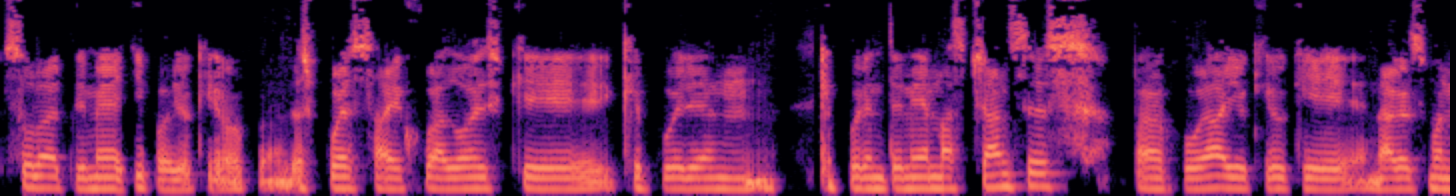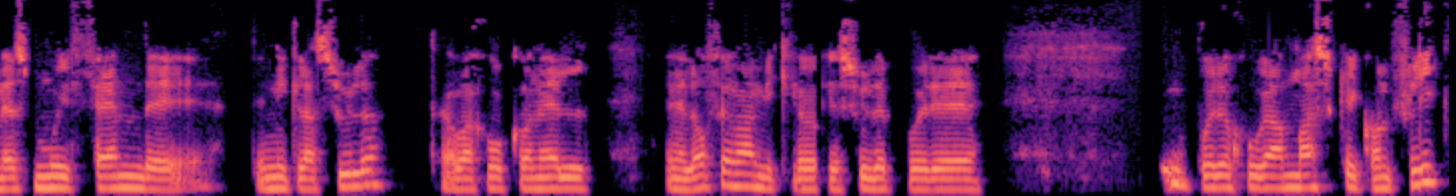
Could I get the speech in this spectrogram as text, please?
solo el primer equipo, yo creo. Después hay jugadores que, que pueden que pueden tener más chances para jugar. Yo creo que Nagelsmann es muy fan de, de Niklas Süle. Trabajo con él en el Offenbach y creo que Süle puede, puede jugar más que con Flick.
